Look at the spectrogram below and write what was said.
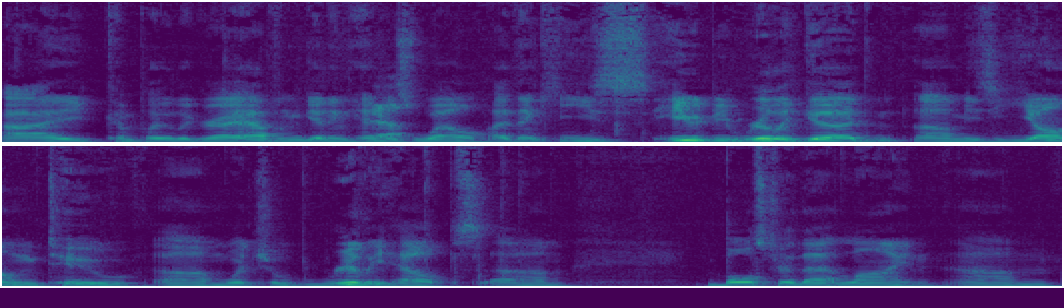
I completely agree. I have him getting him Yeah. as well. I think he's he would be really good. Um, he's young too, um, which really helps um, bolster that line. Um,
